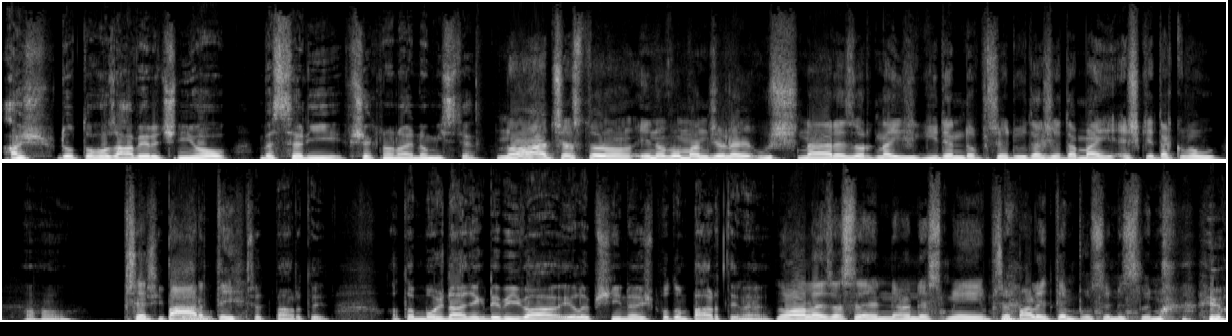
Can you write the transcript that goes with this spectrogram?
až do toho závěrečného veselí, všechno na jednom místě. No a často i novomanželé už na rezort najíždí den dopředu, takže tam mají ještě takovou Aha. Předpárty. Před párty. A to možná někdy bývá i lepší než potom párty, ne? No ale zase ne- nesmějí přepálit tempo, si myslím. Jo.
